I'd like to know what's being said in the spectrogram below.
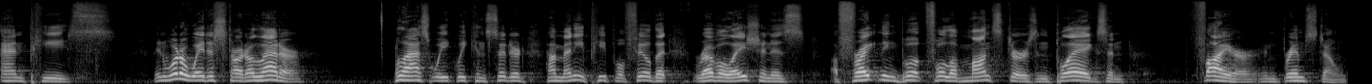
and peace. I mean, what a way to start a letter. Last week we considered how many people feel that Revelation is a frightening book full of monsters and plagues and fire and brimstone.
